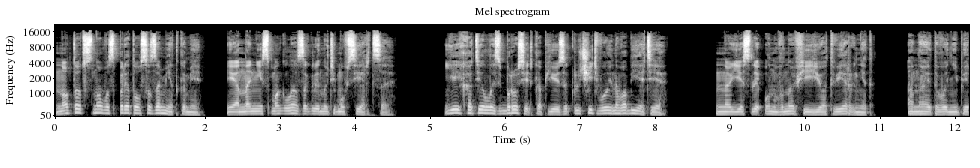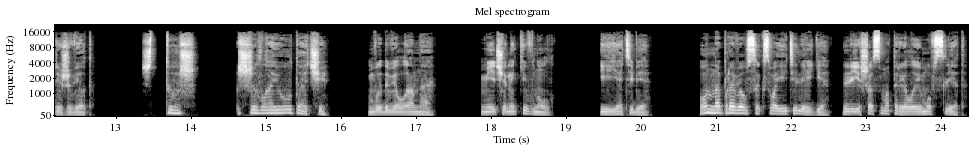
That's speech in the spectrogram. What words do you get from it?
но тот снова спрятался за метками, и она не смогла заглянуть ему в сердце. Ей хотелось бросить копье и заключить воина в объятия. Но если он вновь ее отвергнет, она этого не переживет. «Что ж, желаю удачи», – выдавила она. Меченый кивнул. «И я тебе». Он направился к своей телеге. Лиша смотрела ему вслед.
